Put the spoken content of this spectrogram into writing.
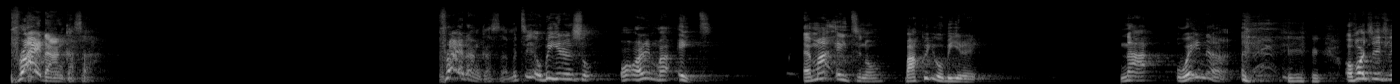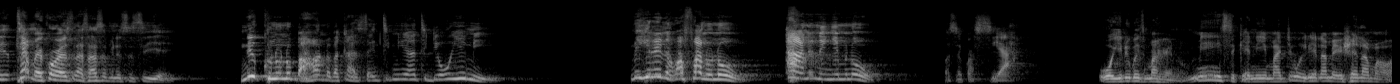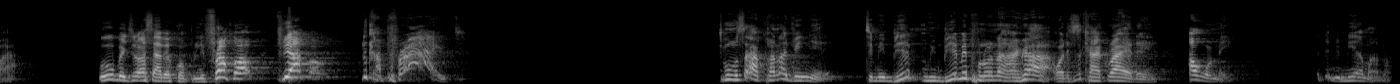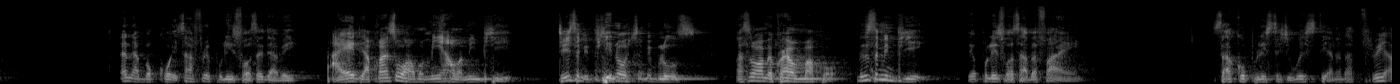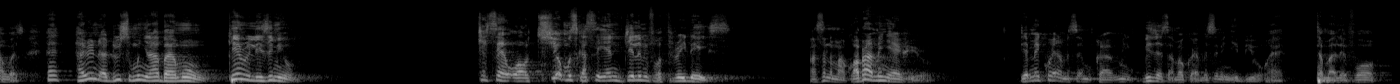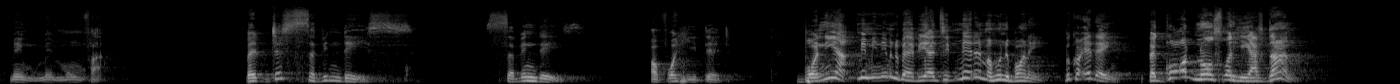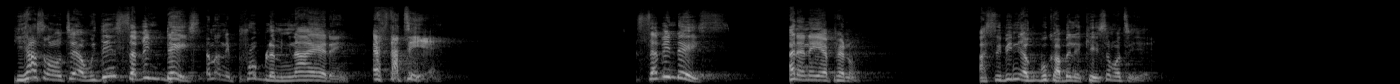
pride ankasa pride ankasa mete yɛ obi yere nso ɔre ma eight. Ɛma eight no baako yɛ obi yere na wei na unfortunately time ɛkɔ rɛ so na saa asɛm no so si yɛ ne kunu no ba hɔ na bɛka sɛ nti mea nti deɛ ɔyɛ mi. Me yere na wafa no no a ne ne nyim no ɔsɛ kwasea. Wɔ yere wobɛtumi ahwɛ no. Me sikani magye wɔ yere na mehwɛ no ma wɔ a wobɛgyina wɔ sɛ abɛkɔmpani frɔkɔ fiakɔ look at pride tumi sɛ akwa no adwen yɛ nti mebie me pono no ahwɛ a ɔde sika koraa yɛ dɛn? Awɔ me. Ɛde memie ama no. Ɛna bɔkɔ ɛsɛ afrɛ police force fɔ sɛ deabe ayɛ de akwan sɛ wɔama me ama mempie tumi sɛ mepie na ɔhyɛ me blows asɛ na wɔmɛkwan moma kɔ mesɛ sɛ mempie the police force abɛfae saa kɔ police station we stay another three hours. Hey, harry na adu so mu nyinaa baa mu. Can release me o? Kyɛ sɛ ɔte ɔmo sika sɛ yɛn jail me for three days ansa na makɔ abira mi nyɛ hwee o deɛ mekɔ yɛ mesɛ mkra me business a mɛkɔ yɛ mesɛ menyɛ bio ɛ tamalefoɔ me me momfa but just seven days seven days of what he did. Bɔnne a mimi nim no baabi nti mmeri ma ho ne bɔnne because eh, ɛdɛn but God knows what he has done. He has an hotel. Within seven days ɛna ne problem nyinaa yɛ eh, dɛn ɛstateɛ eh. seven days ɛna ne yɛ pɛ no asɛbi ne abubu kabele kei sɛ mɔte yɛ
